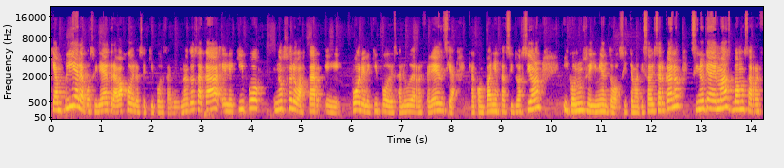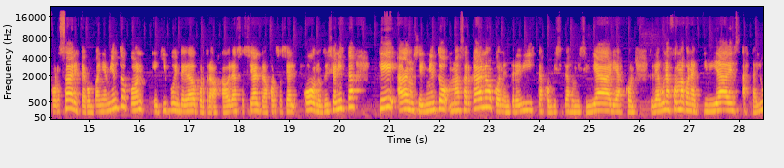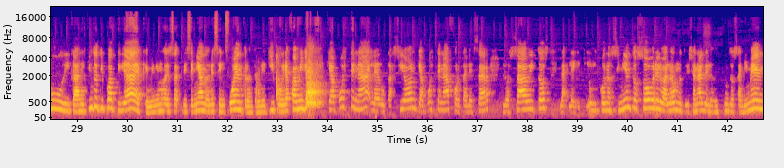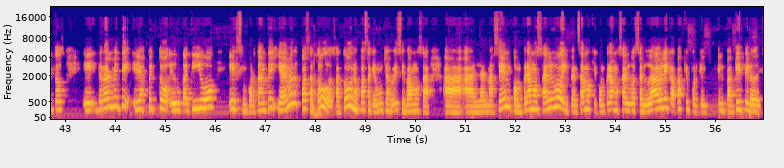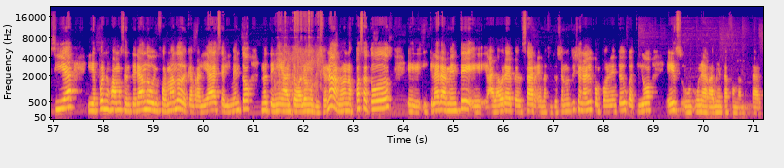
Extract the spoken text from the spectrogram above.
que amplía la posibilidad de trabajo de los equipos de salud. Entonces acá el equipo no solo va a estar eh, por el equipo de salud de referencia que acompaña esta situación y con un seguimiento sistematizado y cercano, sino que además vamos a reforzar este acompañamiento con equipo integrado por trabajadora social, trabajador social o nutricionista que hagan un seguimiento más cercano con entrevistas, con visitas domiciliarias, con de alguna forma con actividades hasta lúdicas, distintos tipos de actividades que venimos diseñando en ese encuentro entre el equipo y la familia, que apuesten a la educación, que apuesten a fortalecer los hábitos, el conocimiento sobre el valor nutricional de los distintos alimentos, eh, realmente el aspecto educativo es importante y además nos pasa a todos, a todos nos pasa que muchas veces vamos al almacén, compramos algo y pensamos que compramos algo saludable, capaz que porque el, paquete lo decía y después nos vamos enterando o informando de que en realidad ese alimento no tenía alto valor nutricional, ¿no? Nos pasa a todos eh, y claramente eh, a la hora de pensar en la situación nutricional el componente educativo es una herramienta fundamental.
